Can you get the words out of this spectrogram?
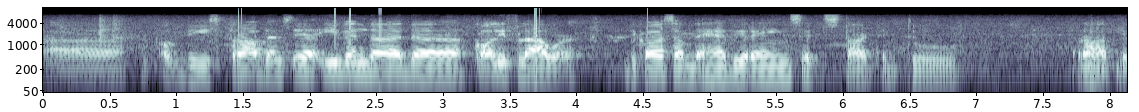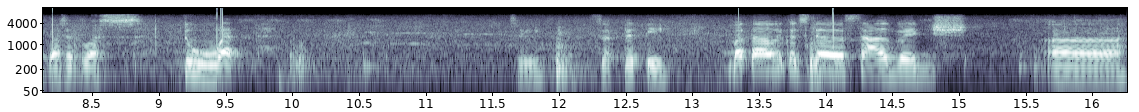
uh, of these problems. Yeah, even the, the cauliflower, because of the heavy rains, it started to rot because it was too wet. See, it's a pity. But uh, we could still salvage uh,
